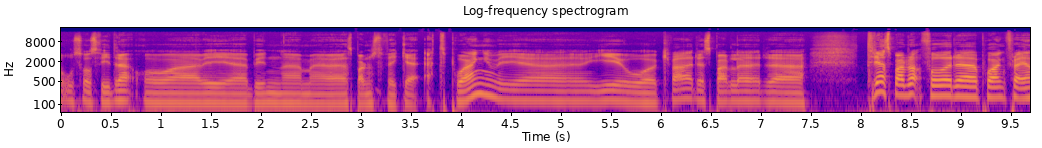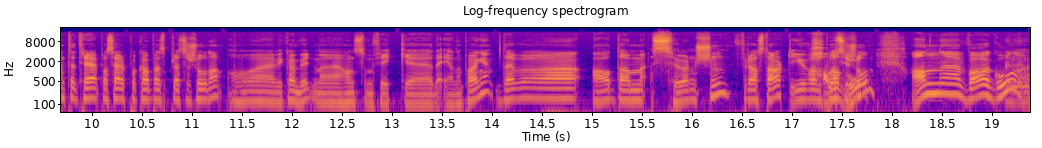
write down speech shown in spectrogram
oser oss videre. Og eh, vi eh, begynner med spilleren som fikk ett poeng. Vi eh, gir jo hver spiller eh, Tre spillere får eh, poeng fra én til tre basert på kampens prestasjoner. Og eh, Vi kan begynne med han som fikk eh, det ene poenget. Det var Adam Sørensen fra start i uvant Han. Han var god.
